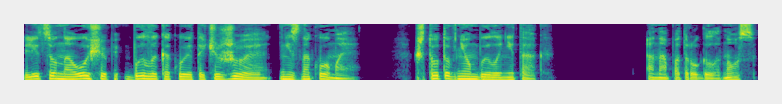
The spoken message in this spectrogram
Лицо на ощупь было какое-то чужое, незнакомое. Что-то в нем было не так. Она потрогала нос,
